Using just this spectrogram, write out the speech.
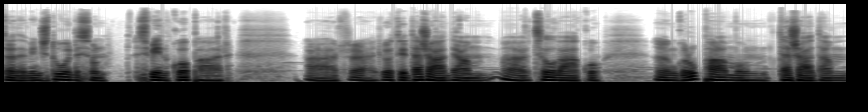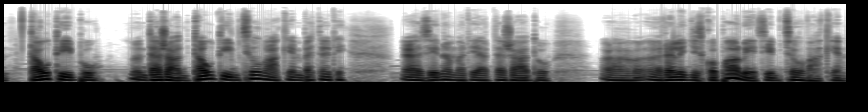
Tad viņš dodas un svin kopā ar, ar ļoti dažādām cilvēku grupām un dažādām tautību, dažādu tautību cilvēkiem, bet arī, zinām, arī ar dažādu uh, reliģisko pārliecību cilvēkiem.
